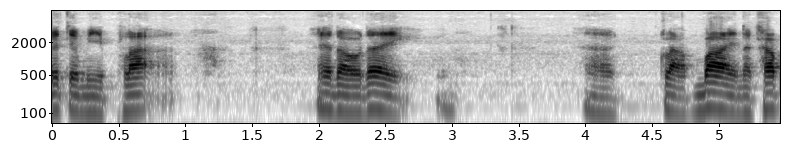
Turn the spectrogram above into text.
ก็จะมีพระให้เราได้กราบไหว้นะครับ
